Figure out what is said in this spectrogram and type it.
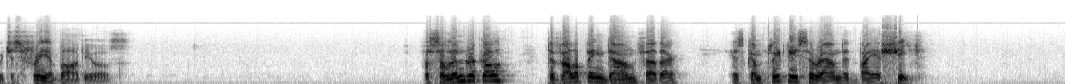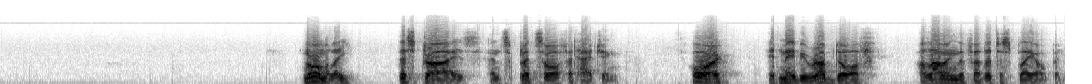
which is free of barbules. The cylindrical, developing down feather is completely surrounded by a sheath. Normally, this dries and splits off at hatching, or it may be rubbed off, allowing the feather to splay open.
